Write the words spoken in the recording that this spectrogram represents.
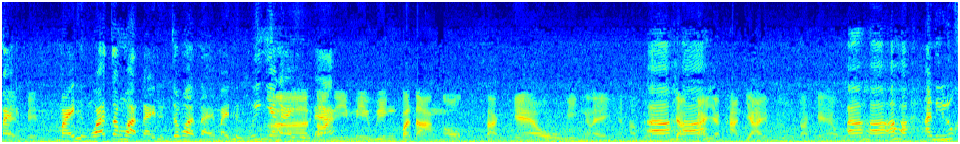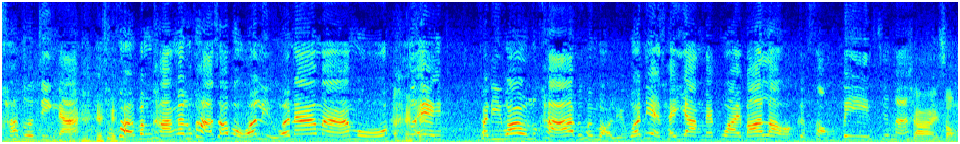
ไก่หมายไก่เป็น หมายถึงว่าจังหวัดไหนถึงจังหวัดไหนหมายถึงวิ่งยังไงอยู่ตอนนะ นี้มีวิ่งประดังออกสากแก้ววิ่งอะไรอย่างเงี้ยครับผมอ่าฮะ จากไกลจากขาดใหญ่มาลงสากแก้ว อ่าฮะอ่าฮะอันนี้ลูกค้าตัวจริงนะ ทุกครั้งบางครั้งอะลูกค้าชอบบอกว่าหลิวว่าหน้าม้าโมตัวเอง พอดีว่าลูกค้าเป็นคนบอกหลิวว่าเนี่ยใช้ยางแม็กไวบ้านเราอะเกือบสองปีใช่ไหมใช่สอง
